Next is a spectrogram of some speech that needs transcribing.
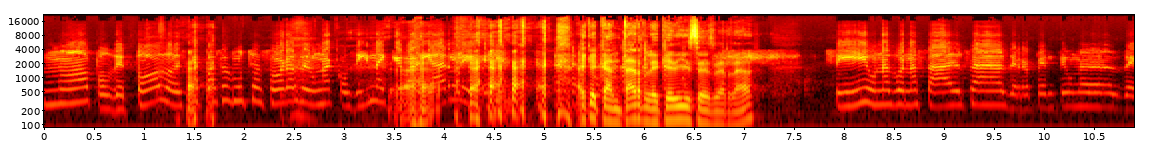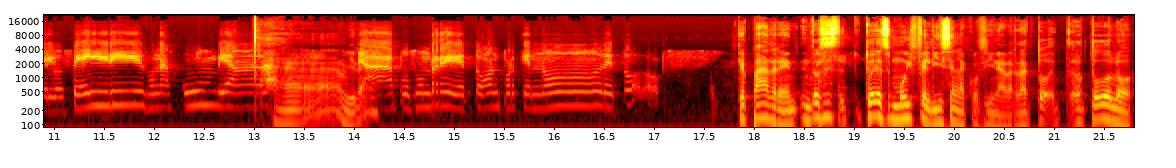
No, pues de todo. Es que pasas muchas horas en una cocina, hay que variarle. hay que cantarle, ¿qué dices, verdad? Sí, unas buenas salsas, de repente unas de los eiris, unas cumbias. Ah, mira. Ya, pues un reggaetón, porque no de todo. Qué padre. Entonces, tú eres muy feliz en la cocina, ¿verdad? Todo, todo lo,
